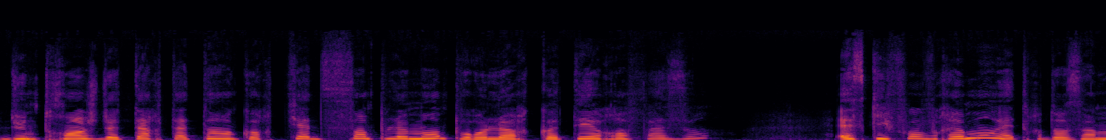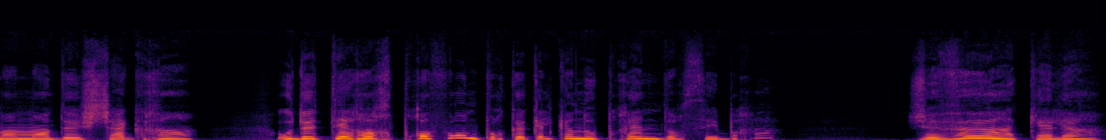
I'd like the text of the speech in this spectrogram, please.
d'une tranche de tarte tatin encore tiède simplement pour leur côté refaisant Est-ce qu'il faut vraiment être dans un moment de chagrin ou de terreur profonde pour que quelqu'un nous prenne dans ses bras? Je veux un câlin.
